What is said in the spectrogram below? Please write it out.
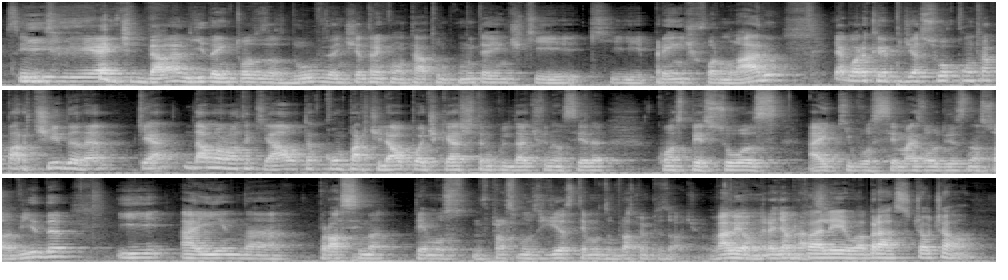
Sim. E a gente dá a lida em todas as dúvidas, a gente entra em contato com muita gente que, que preenche o formulário. E agora eu queria pedir a sua contrapartida, né? Que é dar uma nota aqui alta, compartilhar o podcast Tranquilidade Financeira com as pessoas aí que você mais valoriza na sua vida e aí na próxima temos nos próximos dias temos um próximo episódio. Valeu, um grande abraço. Valeu, abraço, tchau, tchau.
